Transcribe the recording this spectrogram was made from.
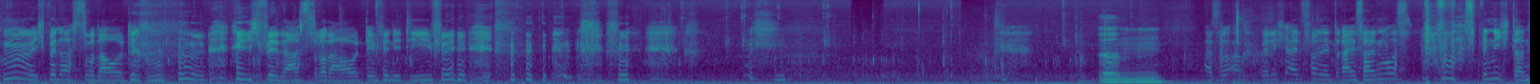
Hm, ich bin Astronaut. ich bin Astronaut, definitiv. Ähm, also, wenn ich eins von den drei sein muss, was bin ich dann?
